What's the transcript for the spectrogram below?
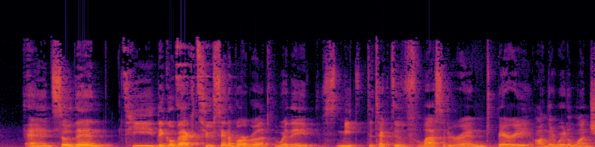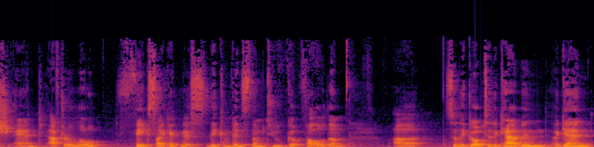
and so then he they go back to Santa Barbara where they meet Detective Lassiter and Barry on their way to lunch, and after a little fake psychicness, they convince them to go follow them. Uh, so they go up to the cabin again.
